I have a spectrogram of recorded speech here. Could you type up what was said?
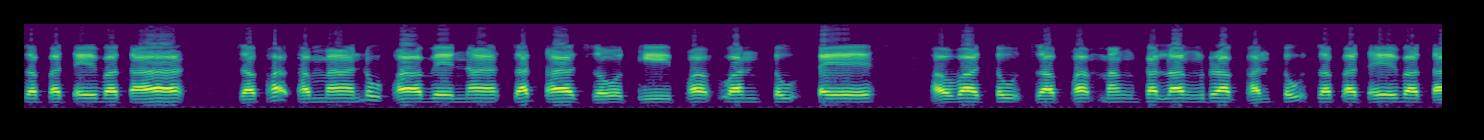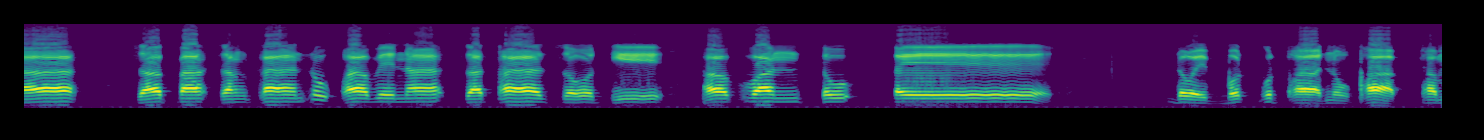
สัพเทวตา สัพพธรรมานุภาเวนะสัทธาโสติภวันตุเตภวตุสัพพมังคลังรักขันตุสัพเทวตาสัพพสังฆานุภาเวนะสัทธาโสติภวันตุเต โดยบทพุทธานุภาพ ธรร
